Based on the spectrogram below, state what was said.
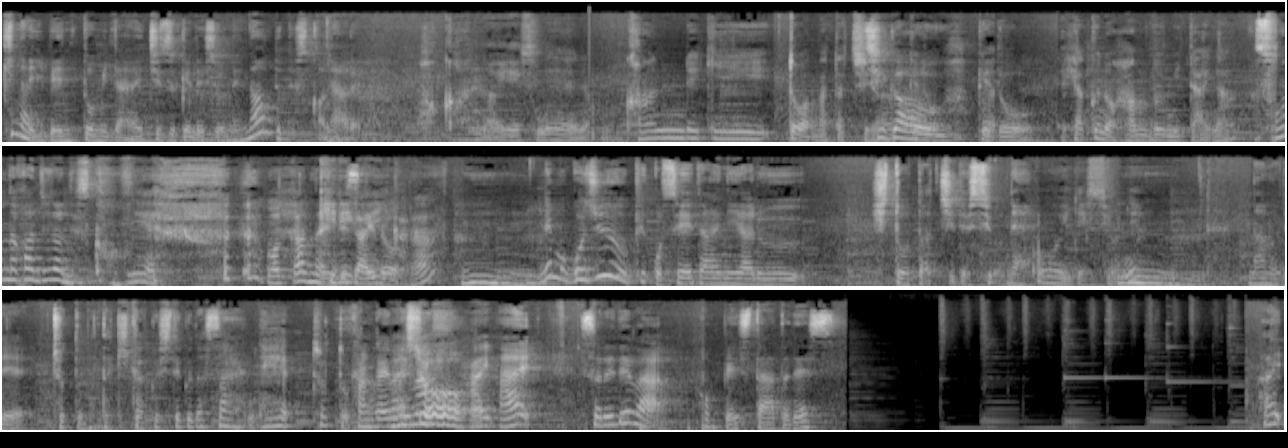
きなイベントみたいな位置づけですよね。なんでですかねあれ。わかんないですね。還暦とはまた違うけ違どうけど。100の半分みたいな。そんな感じなんですか？ね。わかんないですけど。いいから。うん、でも50結構盛大にやる人たちですよね。多いですよね、うん。なのでちょっとまた企画してください。ねちょっと考えましょう。考えますはい、それでは本編スタートですはい。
